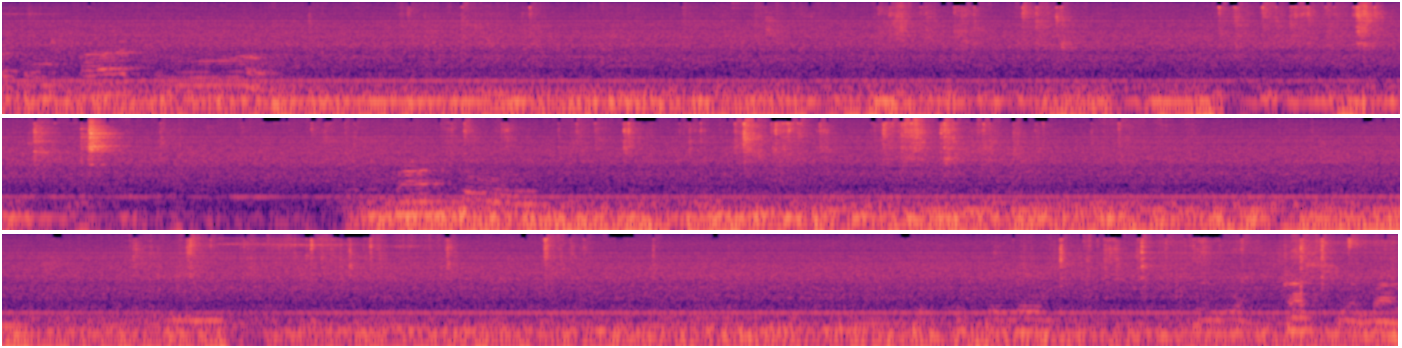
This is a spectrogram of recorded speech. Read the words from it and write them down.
patong-patong. Patong. Kasya ba?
